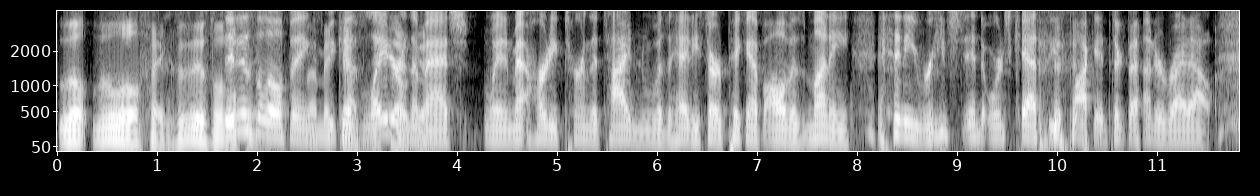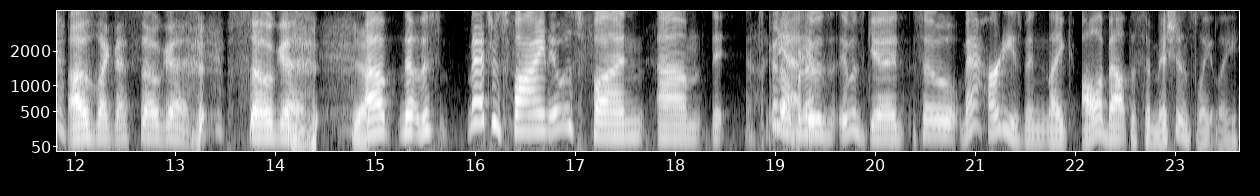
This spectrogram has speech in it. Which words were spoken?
little the little things. This is the little. it is the little things because later so in the good. match, when Matt Hardy turned the tide and was ahead, he started picking up all of his money and he reached into Orange Cassidy's pocket and took the hundred right out. I was like, "That's so good, so good." Yeah. Um, no, this match was fine. It was fun. Um, it, yeah, opener. it was it was good. So Matt Hardy's been like all about the submissions lately.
